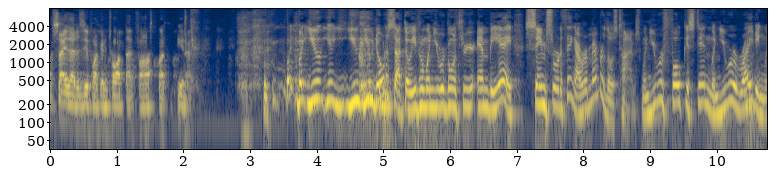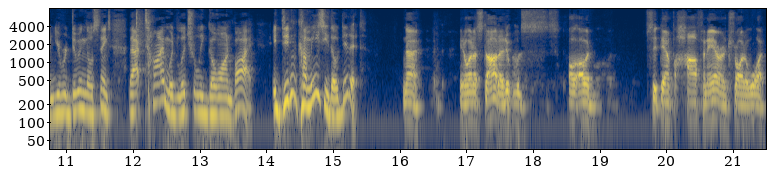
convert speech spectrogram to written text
I say that as if I can type that fast, but you know. but but you you you you notice that though even when you were going through your MBA same sort of thing I remember those times when you were focused in when you were writing when you were doing those things that time would literally go on by it didn't come easy though did it no you know when I started it was I would sit down for half an hour and try to write.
